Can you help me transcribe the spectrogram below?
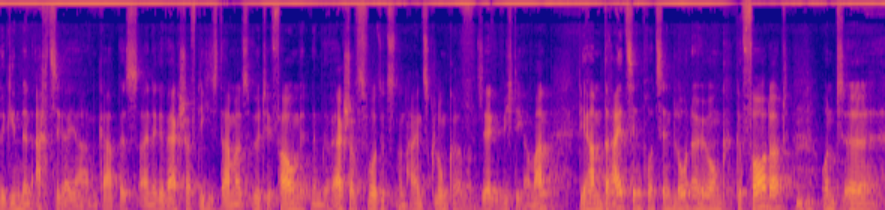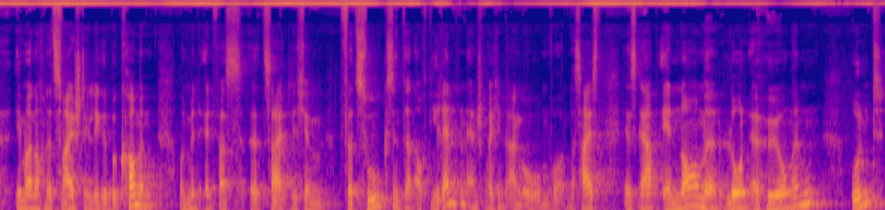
beginnenden 80er Jahren gab es eine Gewerkschaft, die hieß damals ÖTV mit einem Gewerkschaftsvorsitzenden Heinz Klunker, also ein sehr gewichtiger Mann. Die haben 13 Prozent Lohnerhöhung gefordert mhm. und äh, immer noch eine zweistellige bekommen. Und mit etwas äh, zeitlichem Verzug sind dann auch die Renten entsprechend angehoben worden. Das heißt, es gab enorme Lohnerhöhungen und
